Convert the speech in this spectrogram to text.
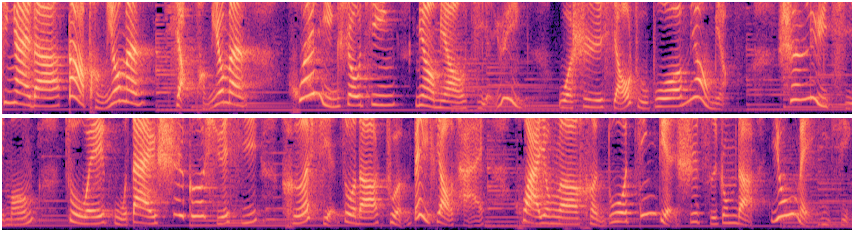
亲爱的，大朋友们、小朋友们，欢迎收听妙妙解韵，我是小主播妙妙。声律启蒙作为古代诗歌学习和写作的准备教材，化用了很多经典诗词中的优美意境。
